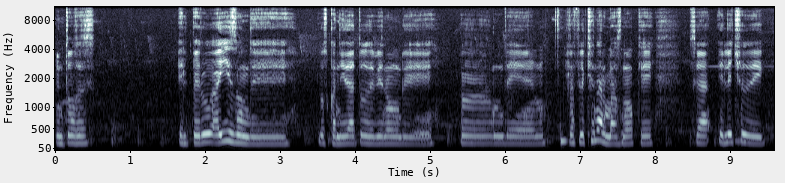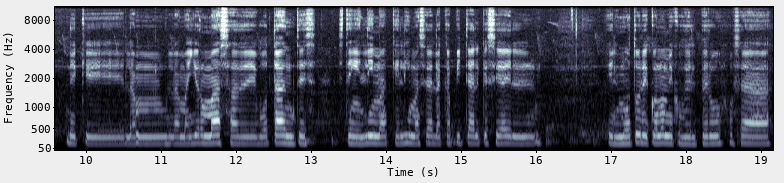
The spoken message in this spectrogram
entonces el Perú, ahí es donde los candidatos debieron de, mm, de reflexionar más, ¿no? Que, o sea, el hecho de, de que la, la, mayor masa de votantes estén en Lima, que Lima sea la capital, que sea el, el motor económico del Perú, o sea,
